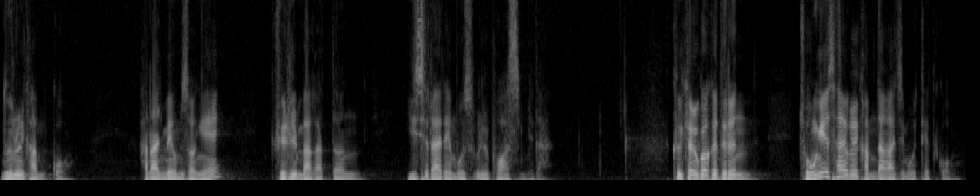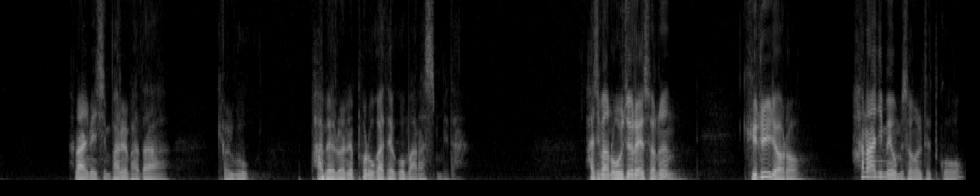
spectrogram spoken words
눈을 감고 하나님의 음성에 귀를 막았던 이스라엘의 모습을 보았습니다. 그 결과 그들은 종의 사역을 감당하지 못했고 하나님의 심판을 받아 결국 바벨론의 포로가 되고 말았습니다. 하지만 5절에서는 귀를 열어 하나님의 음성을 듣고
